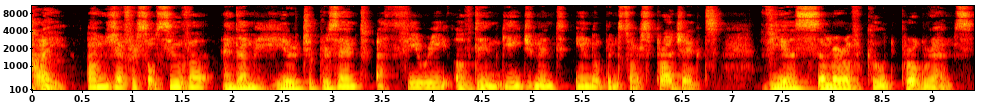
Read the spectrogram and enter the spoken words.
Hi, I'm Jefferson Silva, and I'm here to present a theory of the engagement in open source projects via Summer of Code programs.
